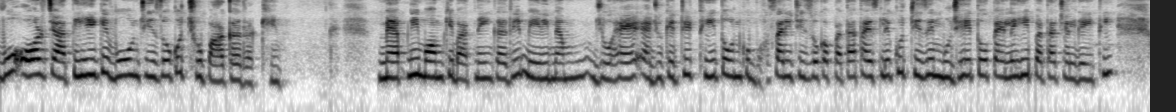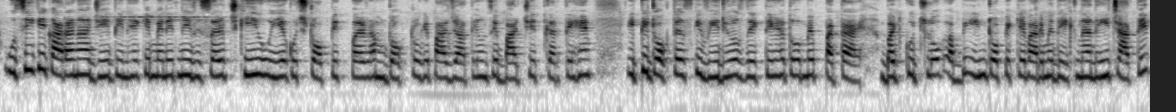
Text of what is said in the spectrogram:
वो और चाहती हैं कि वो उन चीज़ों को छुपा कर रखें। मैं अपनी मॉम की बात नहीं कर रही, मेरी मैम जो है एजुकेटेड थी तो उनको बहुत सारी चीज़ों का पता था, इसलिए कुछ चीज़ें मुझे तो पहले ही पता चल गई थी। उसी के कारण आज ये दिन है कि मैंने इतनी रिसर्च की हुई है कुछ टॉपिक पर, हम डॉक्टरों के पास जाते हैं, उनसे बातचीत करते हैं, इतनी डॉक्टर्स की वीडियोज़ देखते हैं तो हमें पता है। बट कुछ लोग अभी इन टॉपिक के बारे में देखना नहीं चाहते।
